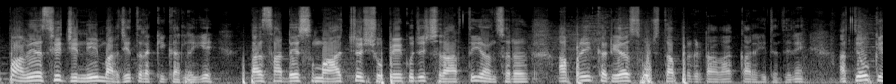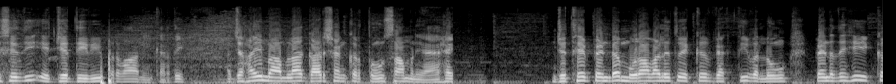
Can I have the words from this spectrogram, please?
ਭਾਵੇਂ ਅਸੀਂ ਜਿੰਨੀ ਮਰਜ਼ੀ ਤਰੱਕੀ ਕਰ ਲਈਏ, ਪਰ ਸਾਡੇ ਸਮਾਜ 'ਚ ਛੁਪੇ ਕੁਝ ਸ਼ਰਾਰਤੀ ਅਨਸਰ ਆਪਣੀ ਘਟੀਆ ਸੋਚ ਦਾ ਪ੍ਰਗਟਾਵਾ ਕਰ ਹੀ ਦਿੰਦੇ ਨੇ ਅਤੇ ਉਹ ਕਿਸੇ ਦੀ ਇੱਜ਼ਤ ਦੀ ਵੀ ਪਰਵਾਹ ਨਹੀਂ ਕਰਦੇ। ਅਜਿਹਾ ਹੀ ਮਾਮਲਾ ਗੜਸ਼ੰਕਰ ਤੋਂ ਸਾਹਮਣੇ ਆਇਆ ਹੈ। ਜਿੱਥੇ ਪਿੰਡ ਮੋਰਾਵਾਲੇ ਤੋਂ ਇੱਕ ਵਿਅਕਤੀ ਵੱਲੋਂ ਪਿੰਡ ਦੇ ਹੀ ਇੱਕ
